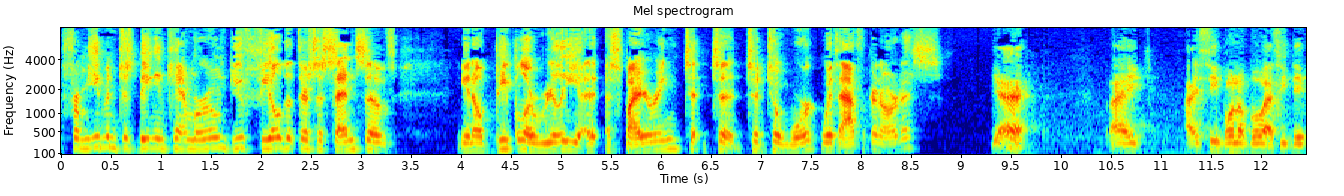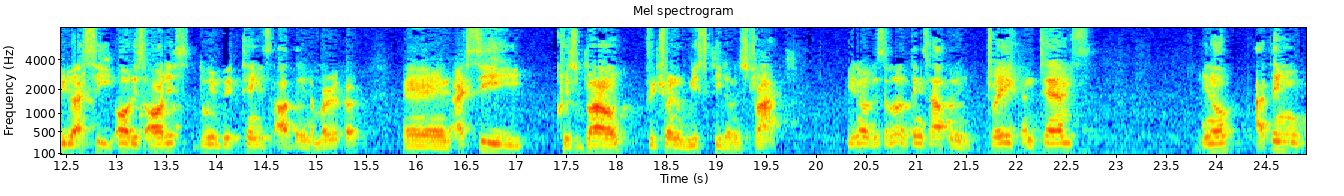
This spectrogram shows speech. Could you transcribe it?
from even just being in Cameroon? Do you feel that there's a sense of, you know, people are really uh, aspiring to to to, to work with African artists? Yeah, like I see Burna Boy, I see Davido, I see all these artists doing big things out there in America, and I see Chris Brown featuring Wizkid on his track. You know, there's a lot of things happening. Drake and Tems, you know, I think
